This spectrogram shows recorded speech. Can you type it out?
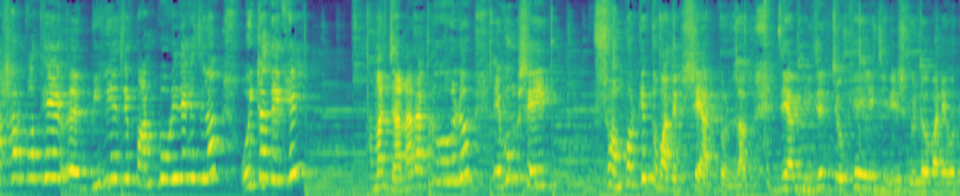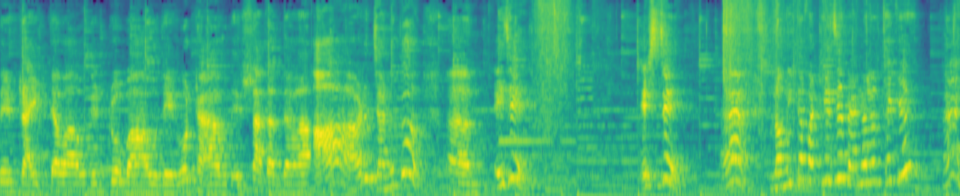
আসার পথে বিলে যে পানকৌড়ি দেখেছিলাম, ওইটা দেখেই আমার জানার আগ্রহ হলো এবং সেই সম্পর্কে তোমাদের শেয়ার করলাম। যে আমি নিজের চোখে এই জিনিসগুলো মানে ওদের ড্রাইভ দেওয়া, ওদের ডোবা ওদের ওঠা, ওদের সাঁতার দেওয়া। আর জানো তো এই যে এসছে হ্যাঁ নমিতা পাঠিয়েছে ব্যাঙ্গালোর থেকে হ্যাঁ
